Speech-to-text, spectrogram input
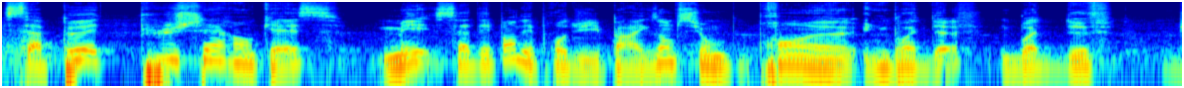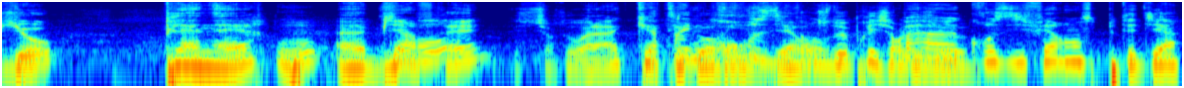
Ça peut être plus cher en caisse, mais ça dépend des produits. Par exemple, si on prend euh, une boîte d'œufs, une boîte d'œufs bio, plein air, euh, bien Zéro. frais, surtout voilà, Il n'y a pas une catégorie grosse différence de prix sur pas les œufs. grosse différence, peut-être il y a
